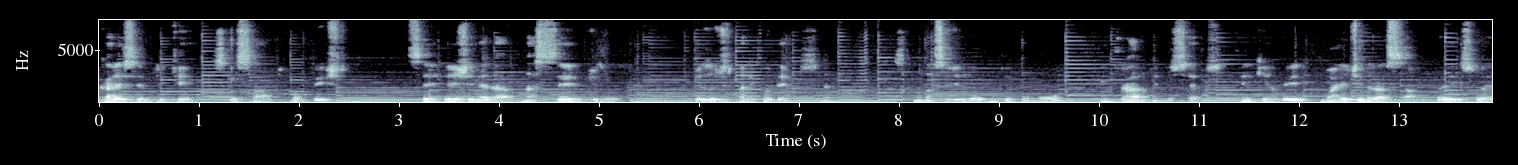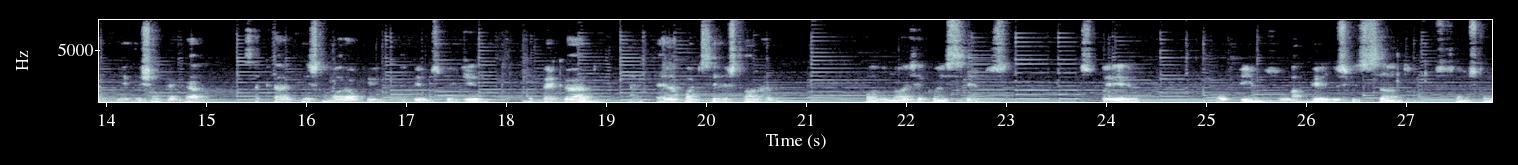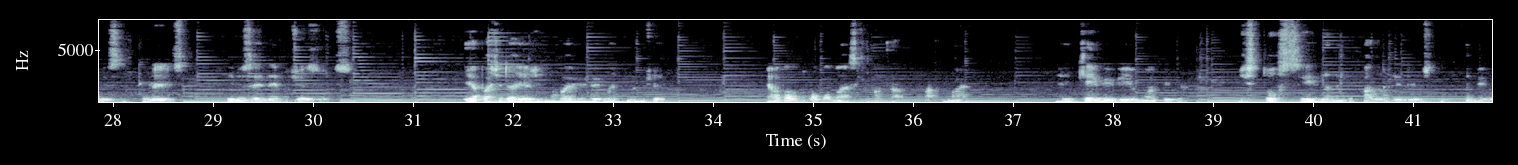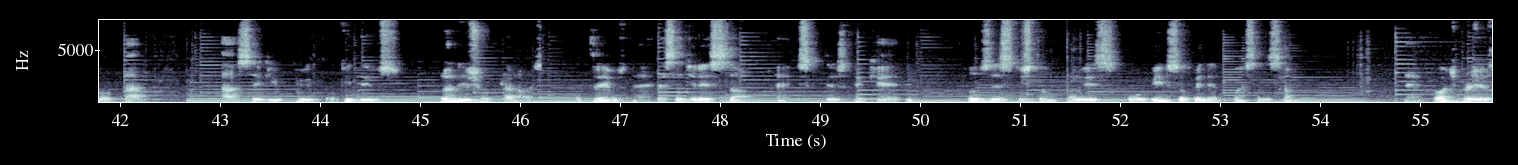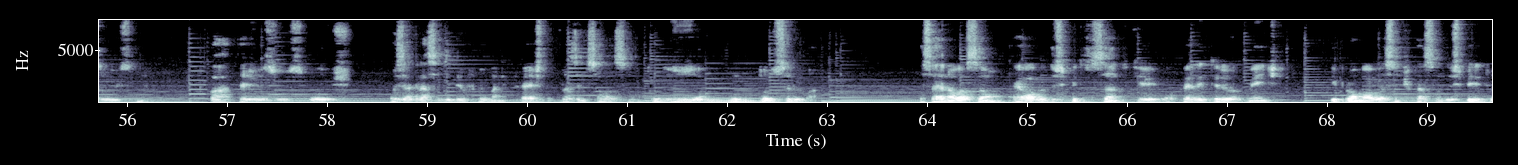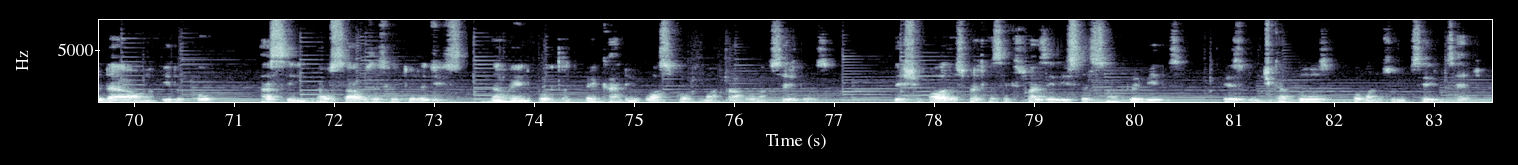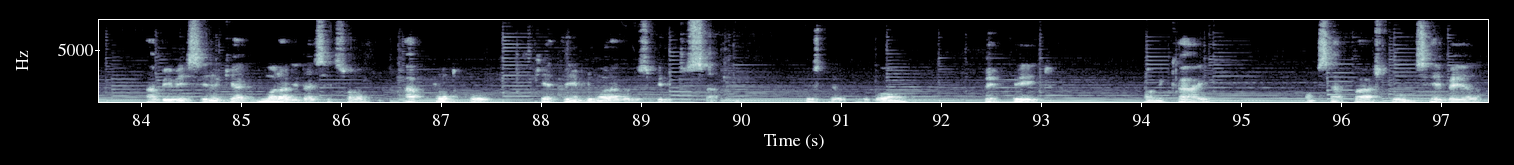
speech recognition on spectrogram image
Carecemos de quê? Ser salvos por Cristo, ser regenerado, nascer de novo. Jesus disse para Nicodemos, né? Não nascer de novo, tem como entrar no reino dos céus. Tem que haver uma regeneração. Para isso é deixar o pecado. Essa característica moral que vivemos perdido, o pecado, né? ela pode ser restaurada quando nós reconhecemos nosso erro, ouvimos o apelo do Espírito Santo, somos convencidos por eles e nos rendemos Jesus. E a partir daí a gente não vai viver mais do mesmo jeito. Rouba não rouba mais, quem mata não mata mais. E quem vivia uma vida distorcida né, do padrão de Deus também voltar a seguir o que Deus planejou para nós. Encontremos né, essa direção, né, isso que Deus requer. Todos esses que estão talvez ouvindo, se aprendendo com essa lição, né, volte para Jesus, né, vá até Jesus hoje, pois a graça de Deus foi manifesta, trazendo salvação a todos os homens, todo, todo ser humano. Essa renovação é obra do Espírito Santo que opera interiormente e promove a santificação do espírito, da alma e do corpo. Assim, aos salvos, a Escritura diz: Não reine, portanto, pecado em vosso corpo mortal. Romanos 6,12. Deste modo, as práticas sexuais ilícitas são proibidas. Êxodo 14, Romanos 1, 6, 27. A Bíblia ensina que a imoralidade sexual afronta o corpo, que é templo e morada do Espírito Santo. Deus deu tudo bom, perfeito, homem cai, o homem se afasta, o homem se rebela,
